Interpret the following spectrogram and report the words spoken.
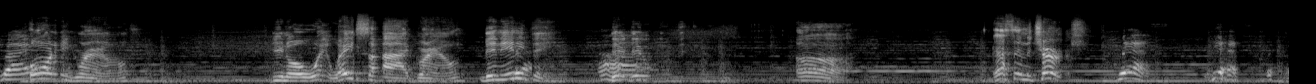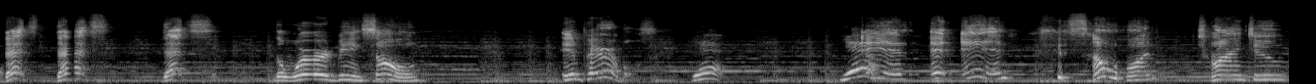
Right. thorny ground, you know, way, wayside ground than anything. Uh-huh. There- there- uh, that's in the church. Yes. Yes. That's that's that's the word being sown in parables, Yes. Yes. and and and someone trying to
